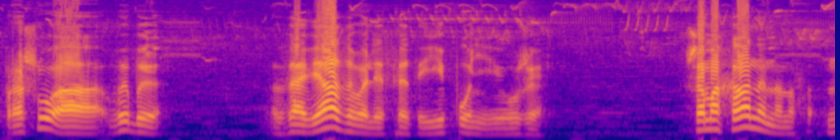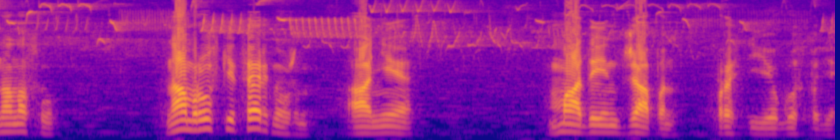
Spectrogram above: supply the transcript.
спрошу, а вы бы завязывали с этой Японией уже. Шамаханы на носу. На носу. Нам русский царь нужен, а не Made Japan, прости ее, Господи.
